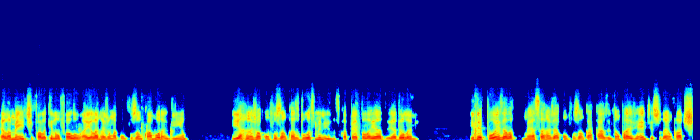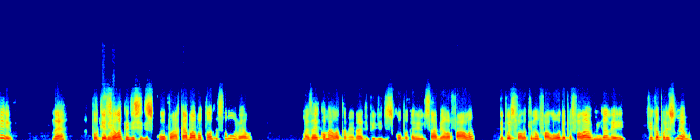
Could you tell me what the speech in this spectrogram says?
ela mente, fala que não falou. Aí ela arranja uma confusão com a Moranguinho e arranja uma confusão com as duas meninas, com a Pétala e a, e a Deolane. E depois ela começa a arranjar confusão com a casa. Então, pra gente, isso daí é um prato cheio, né? Porque se sim, ela pedisse desculpa, acabava toda essa novela. Mas aí, como ela também não é de pedir desculpa, que a gente sabe, ela fala, depois fala que não falou, depois fala, ah, eu me enganei, fica por isso mesmo,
